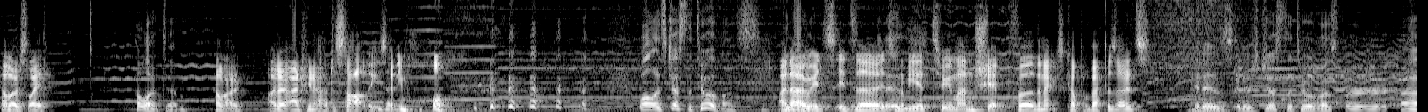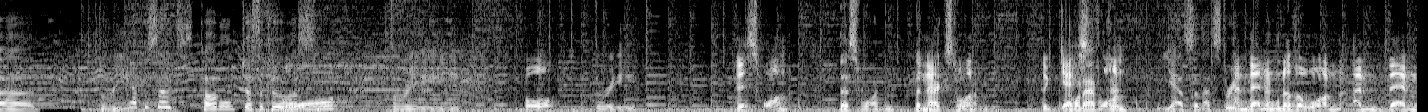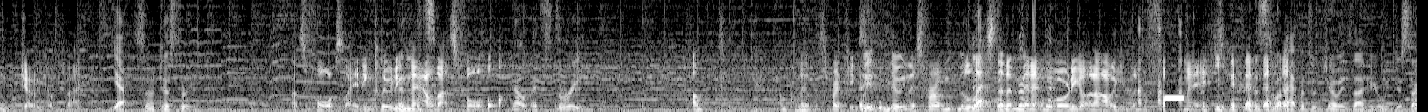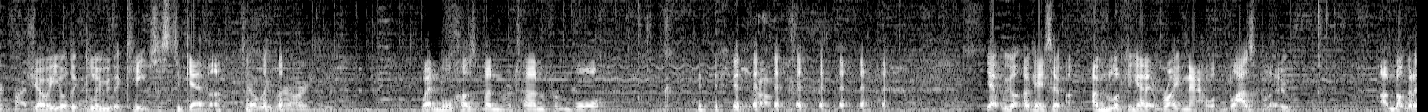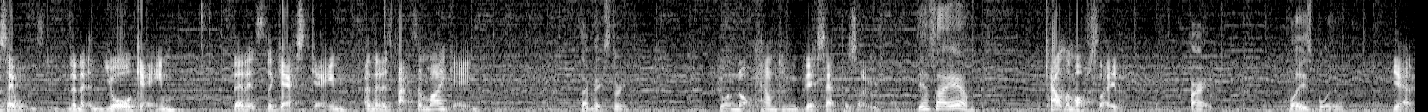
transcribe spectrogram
Hello, Slade. Hello, Tim. Hello. I don't actually know how to start these anymore. Well, it's just the two of us. I know it's it's a It it's going to be a two man ship for the next couple of episodes. It is. It is just the two of us for uh three episodes total. Just the two of us. Four, Three, four. three. This one, This one. The, The next one. the guest one after. one, Yeah, so that's three. and then another one, and then Joey comes back. Yeah, so just three. That's four, Slade, including now. That's four. No, it's three. I'm, I'm pulling up the spreadsheet. We've been doing this for a, less than a minute, and we've already got an argument. Fuck me. This is what happens when Joey's not here. We just start fighting. Joey, you're the glue that keeps us together. Joey, where are you? When will husband return from war? yeah, we got. Okay, so I'm looking at it right now. BlazBlue. I'm not going to say what, the your game. Then it's the guest game, and then it's back to my game. That makes three. You are not counting this episode. Yes, I am. Count them off, Slade. All right. BlazBlue. Yeah.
